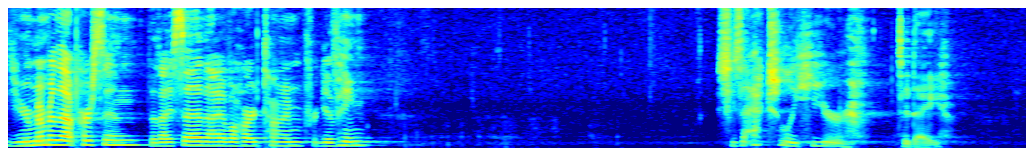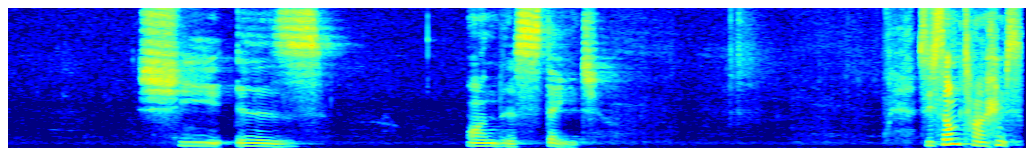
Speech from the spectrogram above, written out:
You remember that person that I said I have a hard time forgiving? She's actually here today. She is on this stage. See, sometimes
